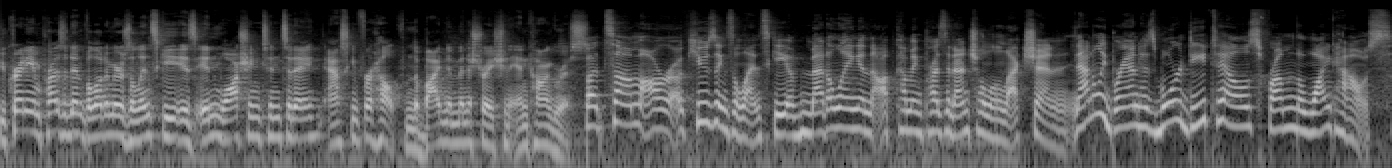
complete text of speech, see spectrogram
Ukrainian President Volodymyr Zelensky is in Washington today asking for help from the Biden administration and Congress. But some are accusing Zelensky of meddling in the upcoming presidential election. Natalie Brand has more details from the White House.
